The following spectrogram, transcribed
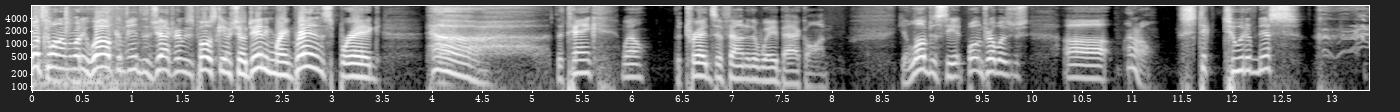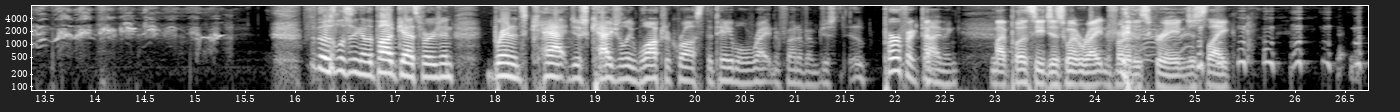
What's going on, everybody? Welcome into the Jack Ramsay's post game show. Danny Marang, Brandon Sprague. the tank, well, the treads have found their way back on. You love to see it. Bolton Trailblazers, uh, I don't know, stick to itiveness. For those listening on the podcast version, Brandon's cat just casually walked across the table right in front of him. Just perfect timing. My pussy just went right in front of the screen, just like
